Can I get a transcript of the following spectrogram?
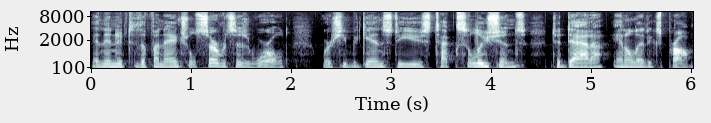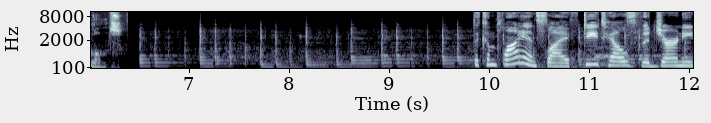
and then into the financial services world, where she begins to use tech solutions to data analytics problems. The Compliance Life details the journey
